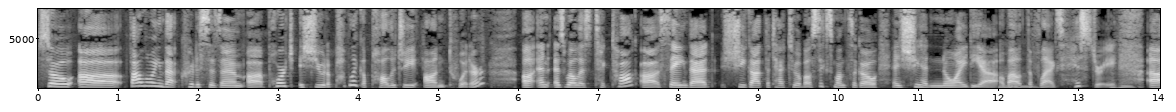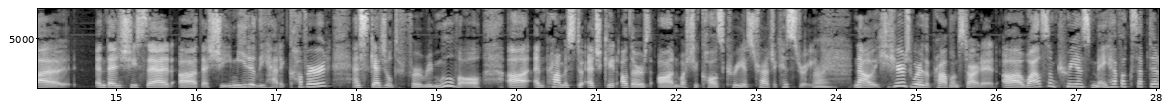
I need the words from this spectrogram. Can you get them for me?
So, uh, following that criticism, uh, Poarch issued a public apology on Twitter, uh, and as well as TikTok, uh, saying that she got the tattoo about six months ago and she had no idea about the flag's history. Uh, and then she said uh, that she immediately had it covered and scheduled for removal, uh, and promised to educate others on what she calls Korea's tragic history. Right. Now, here's where the problem started. Uh, while some Koreans may have accepted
